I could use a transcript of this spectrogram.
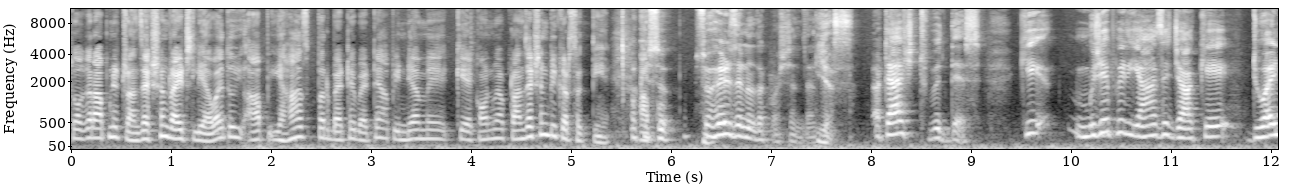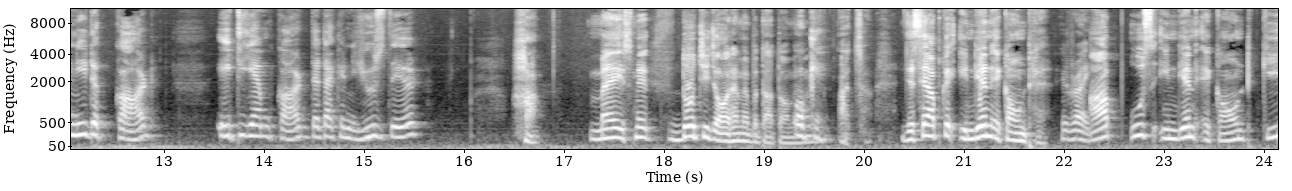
तो अगर आपने ट्रांजैक्शन राइट्स लिया हुआ है तो आप यहाँ पर बैठे बैठे आप इंडिया में के अकाउंट में आप ट्रांजैक्शन भी कर सकती हैं। So so here is another question yes attached with this कि मुझे फिर यहाँ से जाके do I need a card ATM card that I can use there हाँ मैं इसमें दो चीज़ और है मैं बताता हूँ। मैम। Okay. अच्छा। जैसे आपका इंडियन अकाउंट है Right. आप उस इंडियन अकाउंट की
